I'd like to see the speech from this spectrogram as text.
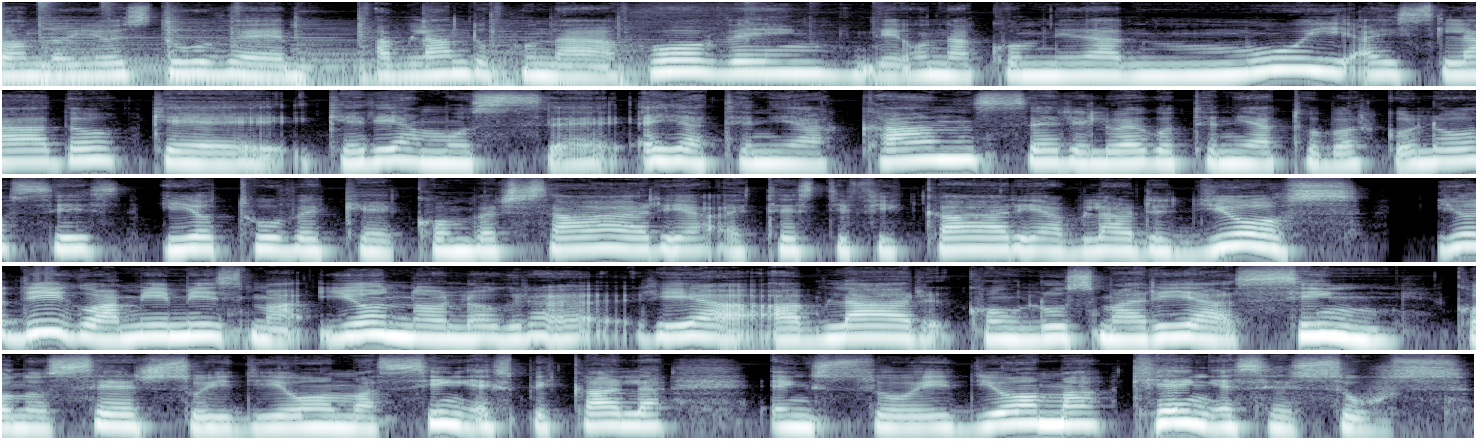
cuando yo estuve hablando con una joven de una comunidad muy aislada que queríamos, eh, ella tenía cáncer y luego tenía tuberculosis y yo tuve que conversar y testificar y hablar de Dios. Yo digo a mí misma, yo no lograría hablar con Luz María sin conocer su idioma, sin explicarla en su idioma quién es Jesús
